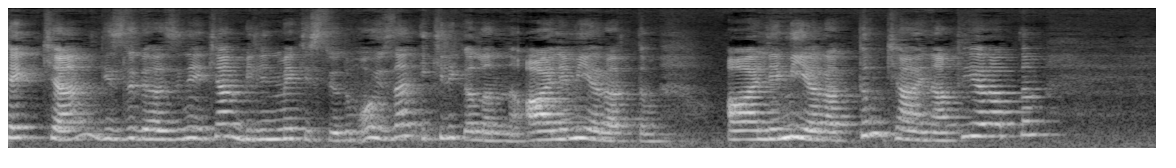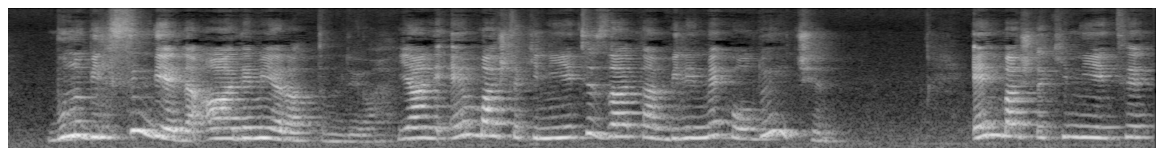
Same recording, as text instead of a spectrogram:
tekken, gizli bir hazineyken bilinmek istiyordum. O yüzden ikilik alanını, alemi yarattım. Alemi yarattım, kainatı yarattım. Bunu bilsin diye de Adem'i yarattım diyor. Yani en baştaki niyeti zaten bilinmek olduğu için en baştaki niyeti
